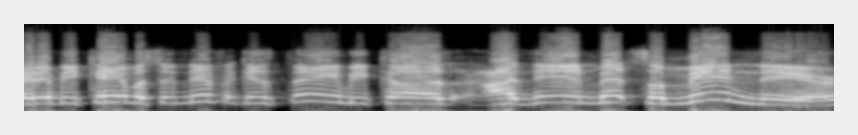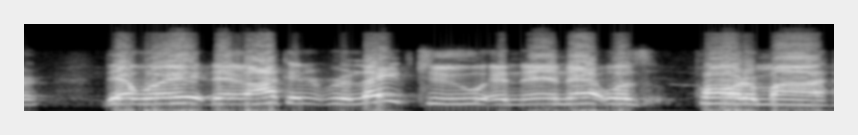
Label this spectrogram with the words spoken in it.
And it became a significant thing because I then met some men there that were that I could relate to, and then that was part of my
